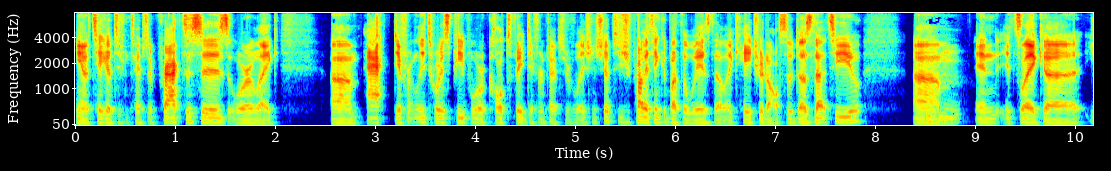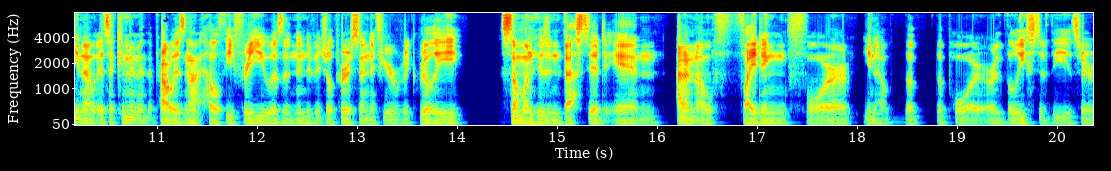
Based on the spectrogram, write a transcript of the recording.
you know take up different types of practices or like um, act differently towards people or cultivate different types of relationships you should probably think about the ways that like hatred also does that to you um and it's like a you know it's a commitment that probably is not healthy for you as an individual person if you're like really someone who's invested in i don't know fighting for you know the the poor or the least of these or,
